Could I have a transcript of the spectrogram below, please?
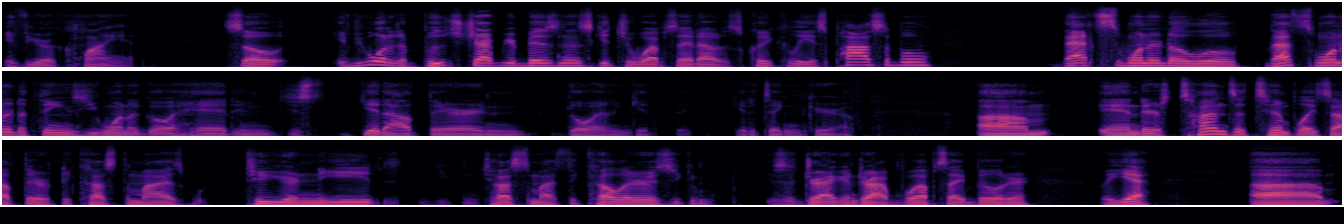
if you're a client. So if you wanted to bootstrap your business, get your website out as quickly as possible, that's one of the little that's one of the things you want to go ahead and just get out there and go ahead and get it, get it taken care of. Um, and there's tons of templates out there to customize to your needs. You can customize the colors. You can it's a drag and drop website builder. But yeah, um,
